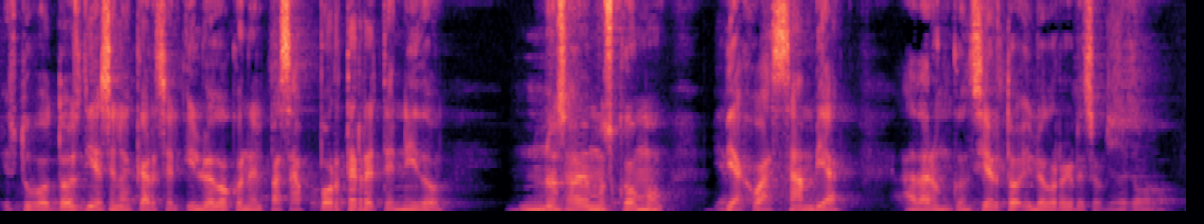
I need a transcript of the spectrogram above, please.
estuvo dos días en la cárcel y luego con el pasaporte retenido, no sabemos cómo, viajó a Zambia a dar un concierto y luego regresó. Yo sé cómo.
